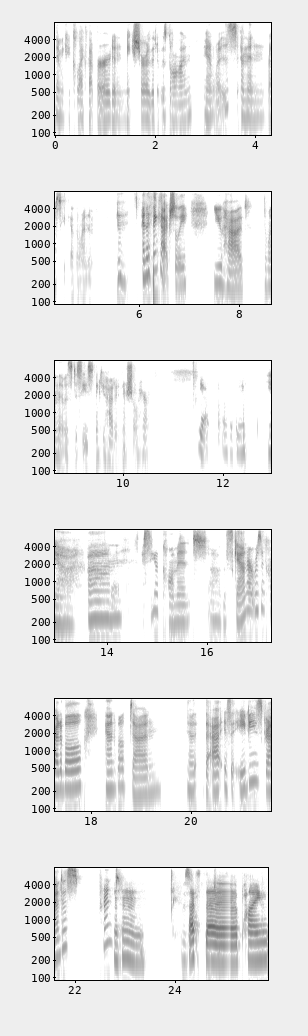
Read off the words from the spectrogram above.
then we could collect that bird and make sure that it was gone, and it was, and then rescue the other one. And, and I think actually, you had the one that was deceased. I think you had it in your show here. Yeah, probably. Yeah. Um, yeah. I see a comment. Uh, the scan art was incredible and well done. The, the uh, is it Abies grandis print? Mm-hmm. That's the pine,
